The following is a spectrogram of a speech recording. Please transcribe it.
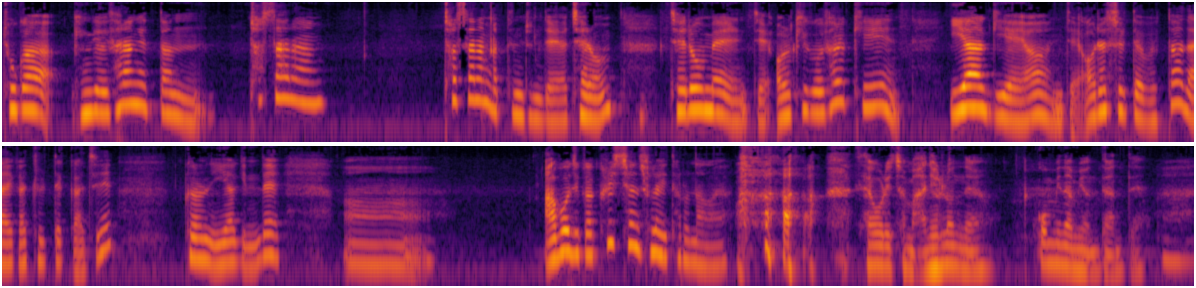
조가 굉장히 사랑했던 첫사랑 첫사랑 같은 존재예요. 제롬. 제롬의 이제 얽히고 설킨 이야기예요. 이제 어렸을 때부터 나이가 들 때까지 그런 이야기인데 어 아버지가 크리스천 슬레이터로 나와요. 세월이 참 많이 흘렀네요. 꽃미남 연대한테. 아,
